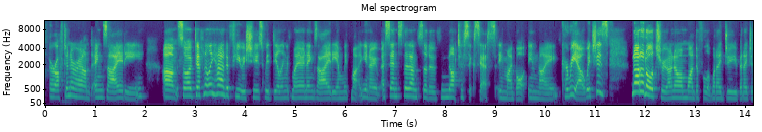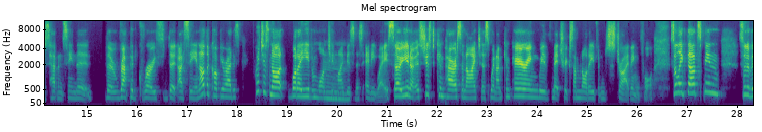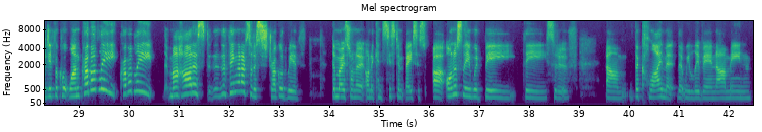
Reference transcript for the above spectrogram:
are often around anxiety. Um, so I've definitely had a few issues with dealing with my own anxiety and with my, you know, a sense that I'm sort of not a success in my bot in my career, which is not at all true. I know I'm wonderful at what I do, but I just haven't seen the the rapid growth that I see in other copywriters which is not what I even want in my Mm. business anyway. So, you know, it's just comparisonitis when I'm comparing with metrics I'm not even striving for. So, like, that's been sort of a difficult one. Probably, probably my hardest, the thing that I've sort of struggled with the most on a on a consistent basis, uh, honestly, would be the sort of um, the climate that we live in. I mean,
